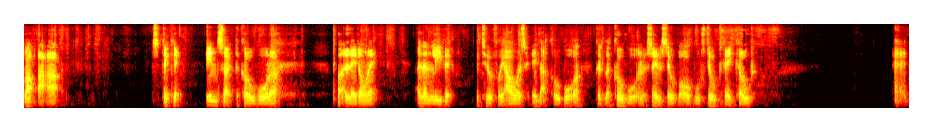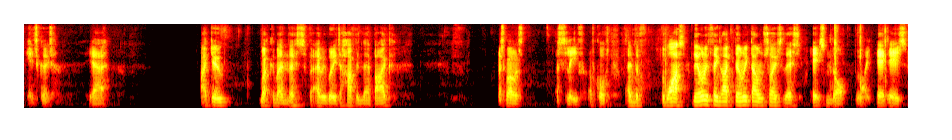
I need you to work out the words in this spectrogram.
Wrap that up. Stick it inside the cold water, put a lid on it, and then leave it for two or three hours in that cold water because the cold water in a stainless steel bottle will still stay cold. And it's good. Yeah. I do recommend this for everybody to have in their bag, as well as a sleeve, of course. And the the worst, the only thing, I, the only downside to this, it's not like it is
